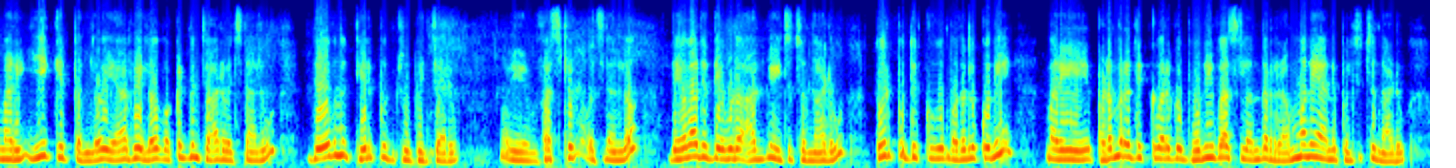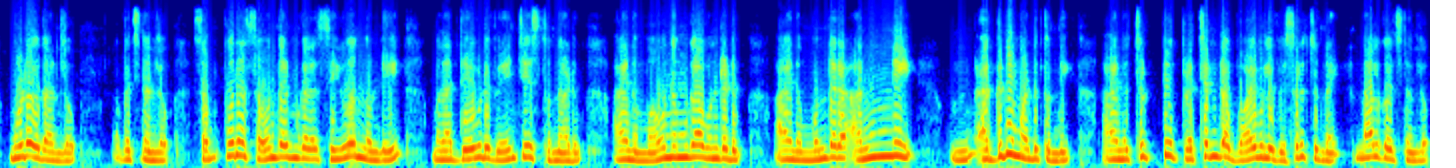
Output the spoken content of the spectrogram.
మరి ఈ కీర్తనలో యాభైలో ఒకటి నుంచి ఆరు వచనాలు దేవుని తీర్పు చూపించారు. ఫస్ట్ వచనంలో దేవాది దేవుడు ఆజ్ఞ ఇచ్చుచున్నాడు. తూర్పు దిక్కు మొదలుకొని మరి పడమర దిక్కు వరకు భూనివాసులందరూ రమ్మని అని పిలుచుచున్నాడు. మూడవ దానిలో వచనంలో సంపూర్ణ సౌందర్యం గల సియోన్ నుండి మన దేవుడు వేంచేస్తున్నాడు ఆయన మౌనంగా ఉండడు. ఆయన ముందర అన్ని అగ్ని మండుతుంది. ఆయన చుట్టూ ప్రచండ వాయువులు విసురుచున్నాయి. నాలుగో వచనంలో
